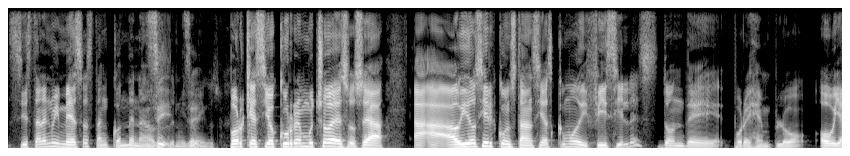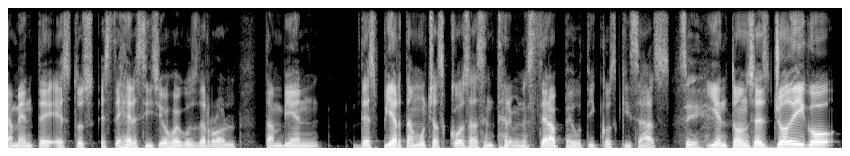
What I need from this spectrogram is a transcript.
si están en mi mesa, están condenados Sí, a ser mis sí. amigos. Porque sí ocurre mucho eso, o sea, ha, ha- ha habido circunstancias como difíciles donde, por ejemplo, obviamente estos, este ejercicio de juegos de rol también despierta muchas cosas en términos terapéuticos, quizás. Sí. Y entonces yo digo,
